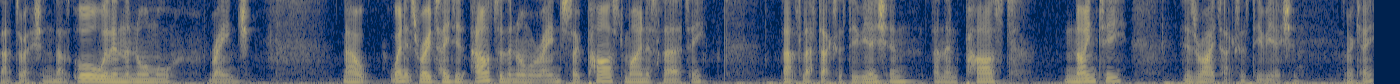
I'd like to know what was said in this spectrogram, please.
that direction. That's all within the normal range. Now, when it's rotated out of the normal range, so past minus 30, that's left axis deviation, and then past 90 is right axis deviation. Okay,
